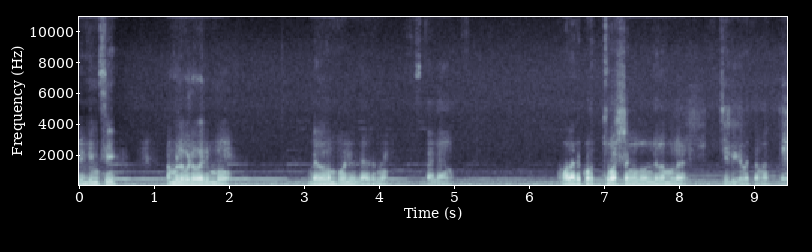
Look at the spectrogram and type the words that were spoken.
ഇത് ബിൻസി നമ്മളിവിടെ വരുമ്പോൾ വെള്ളം പോലും ഇല്ലായിരുന്ന സ്ഥലമാണ് വളരെ കുറച്ച് വർഷങ്ങൾ കൊണ്ട് നമ്മൾ ചെടികളൊക്കെ നട്ട്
